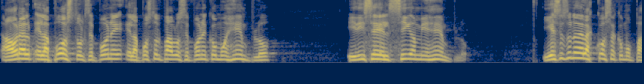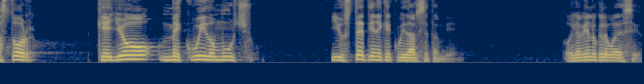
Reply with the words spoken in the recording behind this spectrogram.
ahora el, apóstol se pone, el apóstol Pablo se pone como ejemplo y dice, él siga mi ejemplo. Y esa es una de las cosas como pastor que yo me cuido mucho. Y usted tiene que cuidarse también. Oiga bien lo que le voy a decir.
